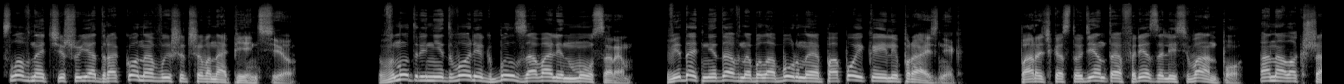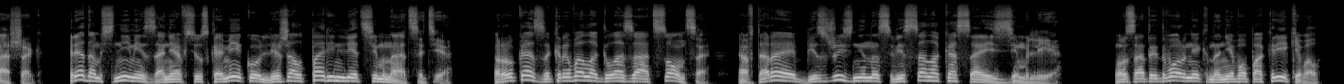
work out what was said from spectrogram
словно чешуя дракона, вышедшего на пенсию. Внутренний дворик был завален мусором. Видать, недавно была бурная попойка или праздник. Парочка студентов резались в анпу, аналог шашек. Рядом с ними, заняв всю скамейку, лежал парень лет 17. Рука закрывала глаза от солнца, а вторая безжизненно свисала, касаясь земли. Усатый дворник на него покрикивал,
